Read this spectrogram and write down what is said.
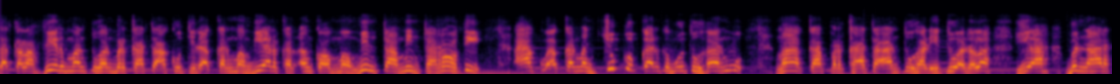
Tatkala firman Tuhan berkata aku tidak akan membiarkan engkau meminta-minta roti, aku akan mencukupkan kebutuhanmu, maka perkataan Tuhan itu adalah ya benar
